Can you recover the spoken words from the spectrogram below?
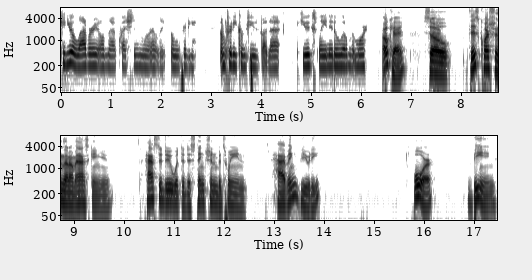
Can you elaborate on that question more? Like, I'm pretty, I'm pretty confused by that. Can you explain it a little bit more? Okay, so this question that I'm asking you has to do with the distinction between having beauty or being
